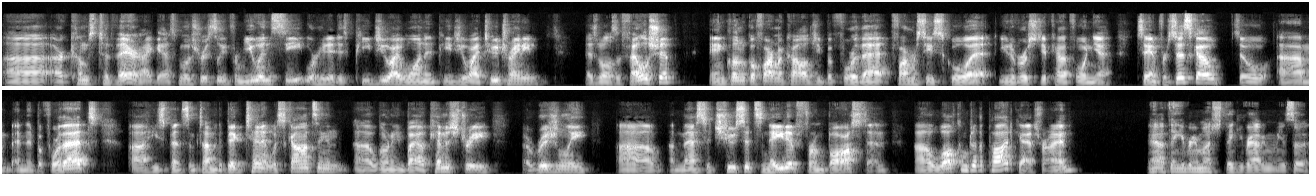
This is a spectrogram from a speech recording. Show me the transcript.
uh, or comes to there, I guess, most recently from UNC, where he did his PGY1 and PGY2 training, as well as a fellowship in clinical pharmacology. Before that, pharmacy school at University of California, San Francisco. So, um, and then before that, uh, he spent some time at the Big Ten at Wisconsin, uh, learning biochemistry. Originally uh, a Massachusetts native from Boston. Uh, welcome to the podcast, Ryan. Yeah, thank you very much. Thank you for having me. It's a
